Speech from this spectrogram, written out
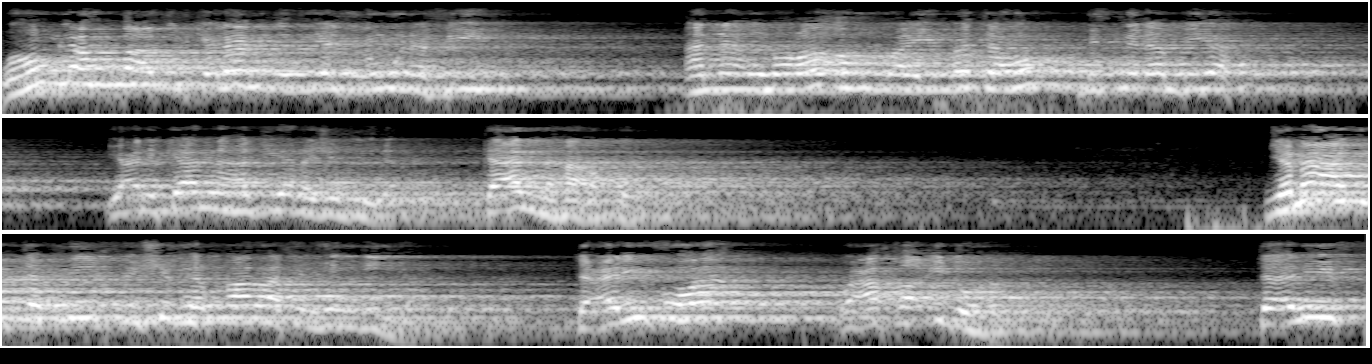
وهم لهم بعض الكلام الذي يزعمون فيه أن أمراءهم وأئمتهم مثل الأنبياء. يعني كأنها ديانة جديدة كأنها أقول. جماعة التبليغ في شبه القارات الهندية تعريفها وعقائدها. تأليف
